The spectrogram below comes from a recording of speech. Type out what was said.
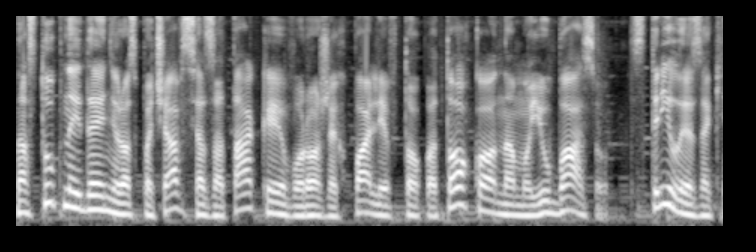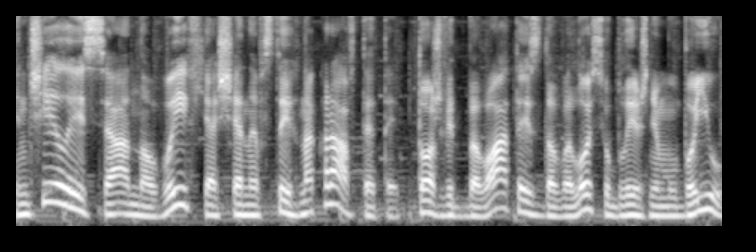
Наступний день розпочався з атаки ворожих палів Токо-Токо на мою базу. Стріли закінчились, а нових я ще не встиг накрафтити, тож відбиватись довелось у ближньому бою.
